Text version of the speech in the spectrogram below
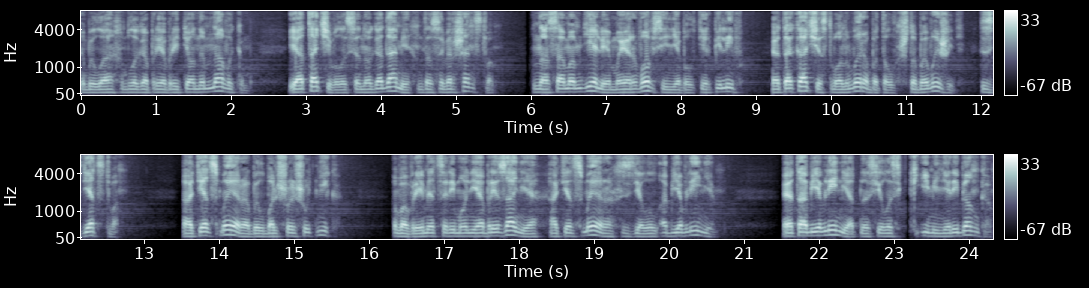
было благоприобретенным навыком, и оттачивалось оно годами до совершенства. На самом деле мэр вовсе не был терпелив. Это качество он выработал, чтобы выжить, с детства. Отец мэра был большой шутник. Во время церемонии обрезания отец мэра сделал объявление. Это объявление относилось к имени ребенка.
